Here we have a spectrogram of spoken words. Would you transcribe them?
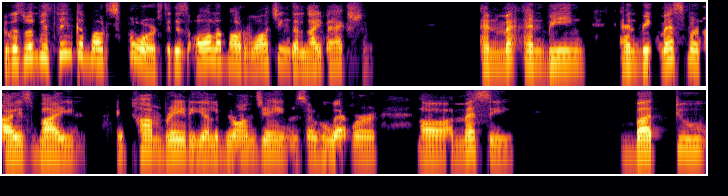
because when we think about sports, it is all about watching the live action and and being and being mesmerized by a Tom Brady, a LeBron James, or whoever, uh, Messi. But to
